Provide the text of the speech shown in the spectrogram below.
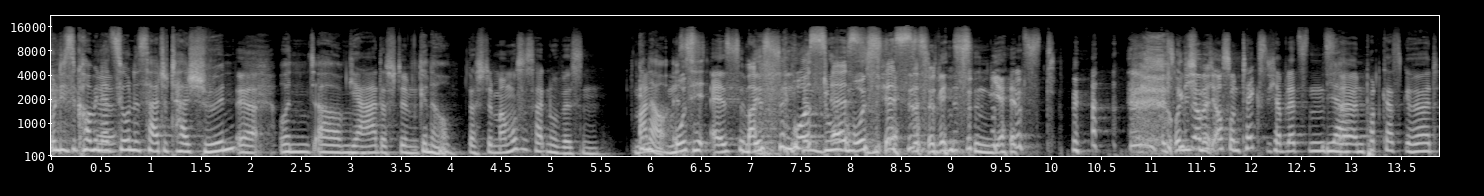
und diese Kombination ja. ist halt total schön. Ja. Und, ähm, ja, das stimmt. Genau. Das stimmt. Man muss es halt nur wissen. Man genau. muss es, es wissen. Muss du es musst es wissen jetzt. es gibt, glaube ich, auch so einen Text. Ich habe letztens ja. äh, einen Podcast gehört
